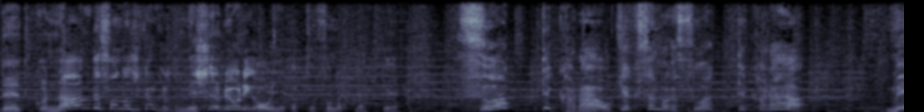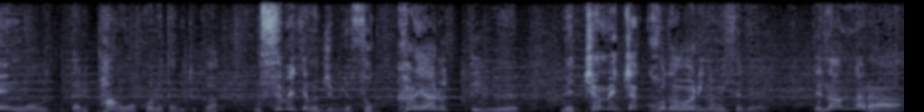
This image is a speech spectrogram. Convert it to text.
でこれなんでそんな時間かって飯の料理が多いのかってそんなことなくて座ってからお客様が座ってから麺を打ったりパンをこねたりとか全ての準備をそっからやるっていうめちゃめちゃこだわりの店で。でなんなら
